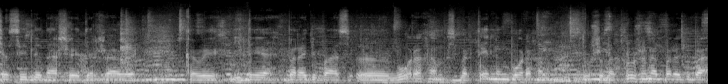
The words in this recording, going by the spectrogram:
часи для нашої держави, коли йде боротьба з е, ворогом, смертельним ворогом, дуже напружена боротьба.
